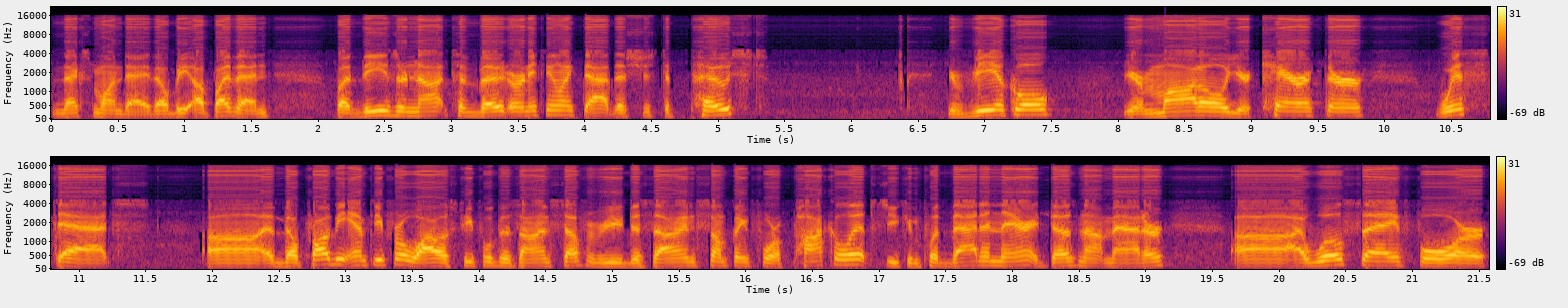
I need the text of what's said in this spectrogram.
next Monday. They'll be up by then. But these are not to vote or anything like that. That's just to post your vehicle, your model, your character with stats. Uh, they'll probably be empty for a while as people design stuff. If you design something for Apocalypse, you can put that in there. It does not matter. Uh, I will say for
